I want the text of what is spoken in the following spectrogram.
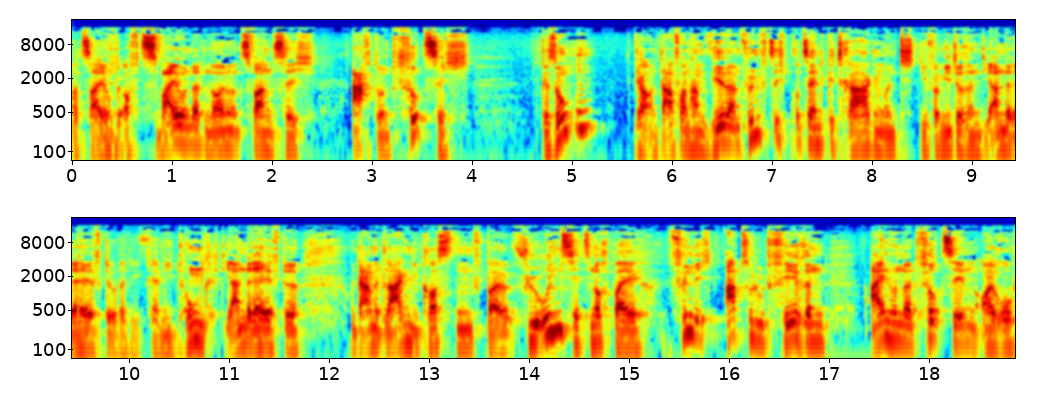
Verzeihung, auf 229,48 gesunken. Ja, und davon haben wir dann 50 Prozent getragen und die Vermieterin die andere Hälfte oder die Vermietung die andere Hälfte. Und damit lagen die Kosten bei, für uns jetzt noch bei, finde ich, absolut fairen 114,74 Euro.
